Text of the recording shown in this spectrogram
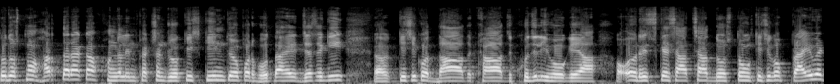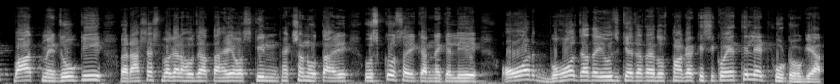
तो दोस्तों हर तरह का फंगल इन्फेक्शन जो कि स्किन के ऊपर होता है जैसे कि आ, किसी को दाद खाज खुजली हो गया और इसके साथ साथ दोस्तों किसी को प्राइवेट पार्ट में जो कि राशस वगैरह हो जाता है और स्किन इन्फेक्शन होता है उसको सही करने के लिए और बहुत ज़्यादा यूज़ किया जाता है दोस्तों अगर किसी को एथिलेट फूट हो गया।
